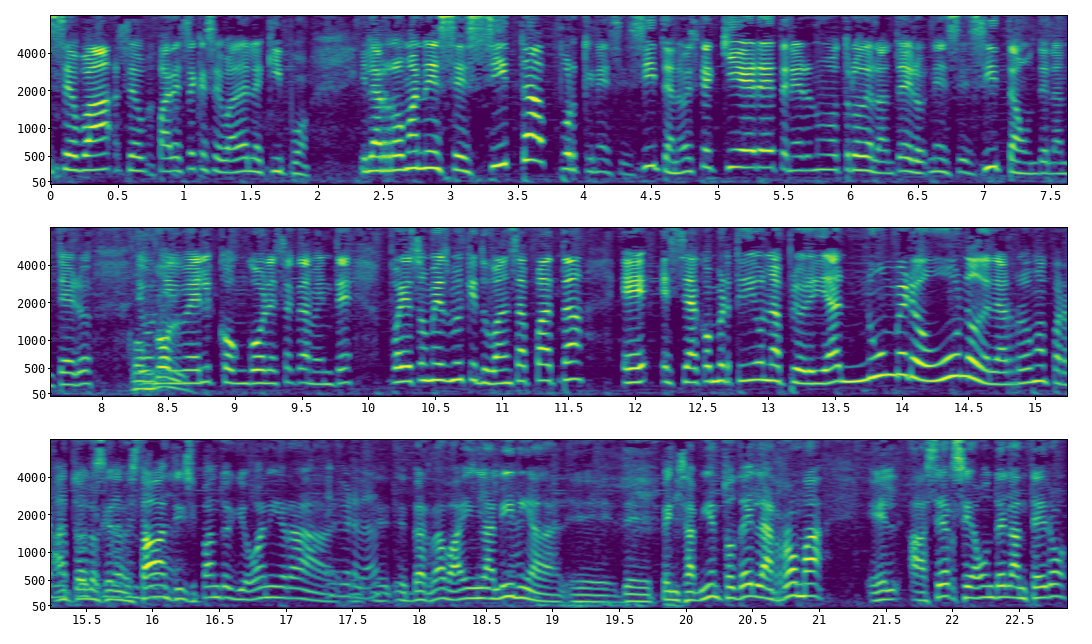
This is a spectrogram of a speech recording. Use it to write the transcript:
se va, se parece que se va del equipo. Y la Roma necesita, porque necesita, no es que quiere tener un otro delantero, necesita un delantero Con de un gol. nivel con gol exactamente. Por eso mismo es que Dubán Zapata eh, se ha convertido en la prioridad número uno de la Roma para Ah, la entonces lo que nos estaba anticipando Giovanni era, Es verdad. eh, es verdad, va en la línea eh, de pensamiento de la Roma el hacerse a un delantero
